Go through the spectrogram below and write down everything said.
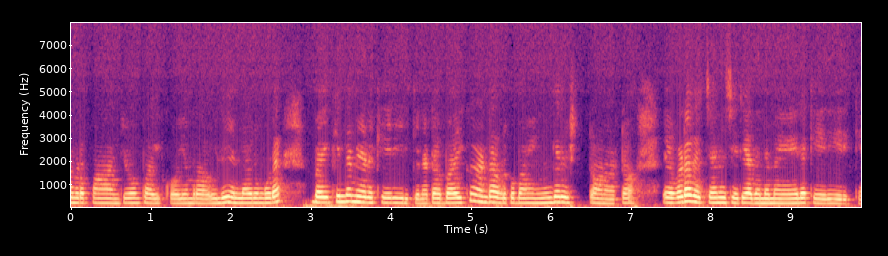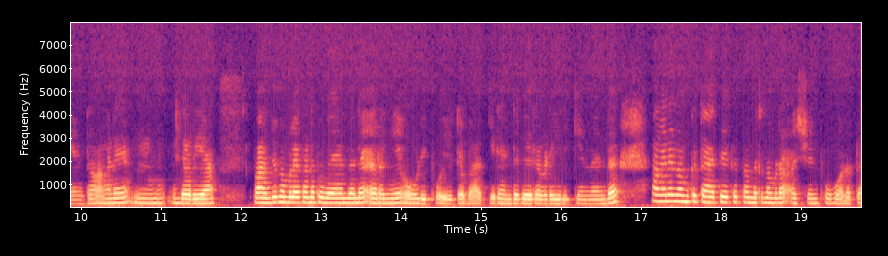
നമ്മുടെ പാഞ്ചും പൈക്കോയും റവിലും എല്ലാവരും കൂടെ ബൈക്കിന്റെ മേലെ കയറി ഇരിക്കണം കേട്ടോ. ബൈക്ക് കണ്ട് അവർക്ക് ഭയങ്കര ഇഷ്ടമാണ് കേട്ടോ. എവിടെ വെച്ചാലും ശരി അതിന്റെ മേലെ കയറി ഇരിക്കാൻ കേട്ടോ. അങ്ങനെ എന്താ പറയുക പാഞ്ചു നമ്മളെ കണ്ടപ്പോൾ വേഗം തന്നെ ഇറങ്ങി ഓടിപ്പോയിട്ട് ബാക്കി രണ്ട് പേര് അവിടെ ഇരിക്കുന്നുണ്ട്. അങ്ങനെ നമുക്ക് ടാറ്റയൊക്കെ തന്നിട്ട് നമ്മുടെ അശ്വിൻ പോവുകയാണ് കേട്ടോ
